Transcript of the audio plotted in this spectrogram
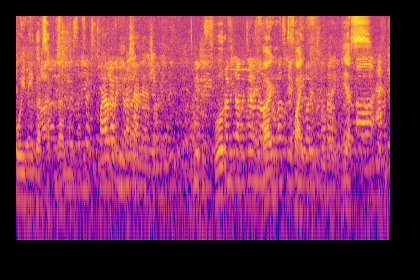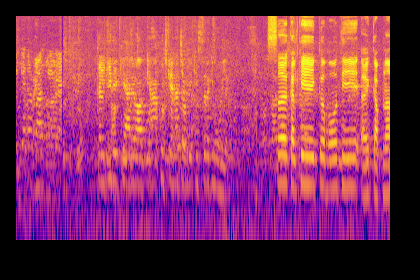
कोई नहीं कर सकता। फोर पॉइंट फाइव यस कल की देख के आ रहे हो आप क्या कुछ कहना चाहोगे किस तरह की मूवी लगी? सर कल के एक बहुत ही एक अपना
